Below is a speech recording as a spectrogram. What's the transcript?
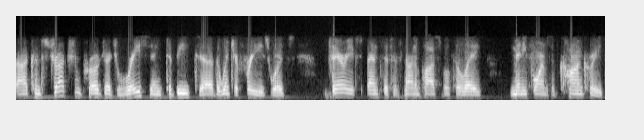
uh, construction projects racing to beat uh, the winter freeze, where it's very expensive, if not impossible, to lay many forms of concrete.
